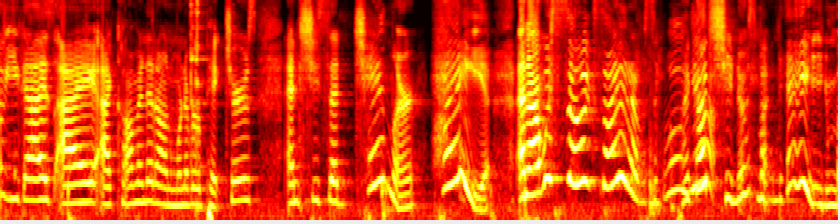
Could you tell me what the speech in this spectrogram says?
you guys, I I commented on one of her pictures and she said Chandler, hey, and I was so excited. I was like, oh my yeah. god, she knows my name.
